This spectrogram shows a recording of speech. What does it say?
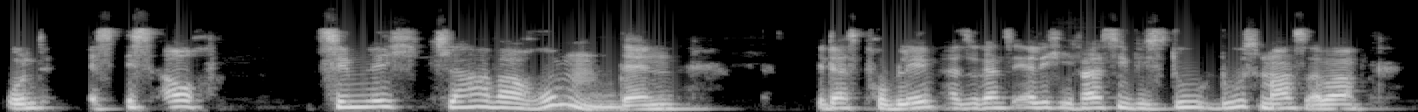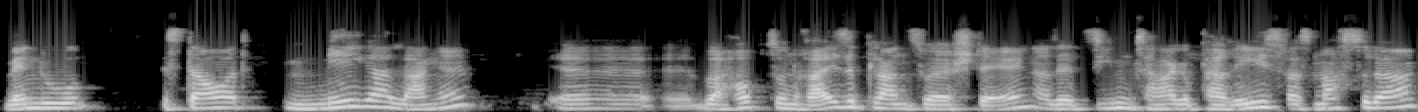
und es ist auch ziemlich klar, warum, denn das Problem, also ganz ehrlich, ich weiß nicht, wie du es machst, aber wenn du, es dauert mega lange, äh, überhaupt so einen Reiseplan zu erstellen, also jetzt sieben Tage Paris, was machst du da?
